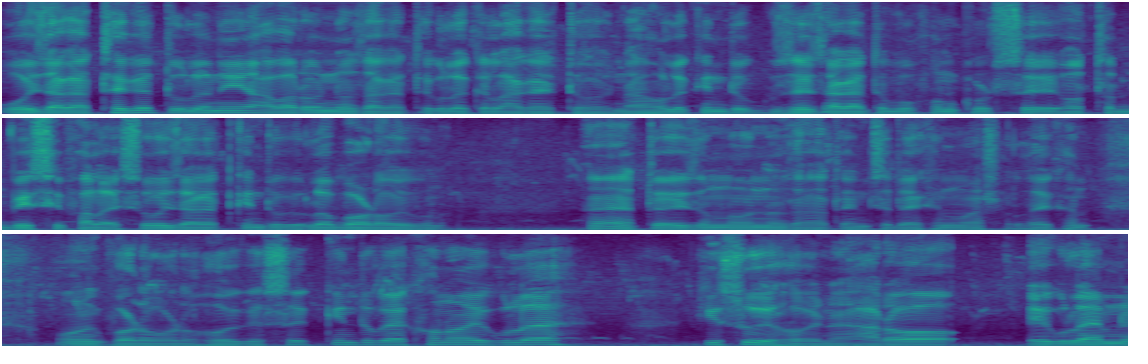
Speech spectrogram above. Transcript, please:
ওই জায়গা থেকে তুলে নিয়ে আবার অন্য জায়গাতে এগুলোকে লাগাইতে হয়। না হলে কিন্তু যে জায়গাতে বপন করছে, অর্থাৎ বেশি ফালাইছে, ওই জায়গাতে কিন্তু এগুলো বড় হইব না। হ্যাঁ তো এই জন্য অন্য জায়গাতে এনেছে। দেখেন মাসাল্লাহ এখানে অনেক বড় বড় হয়ে গেছে। কিন্তু এখনও এগুলা কিছুই হয় না। আরও এগুলো এমনি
